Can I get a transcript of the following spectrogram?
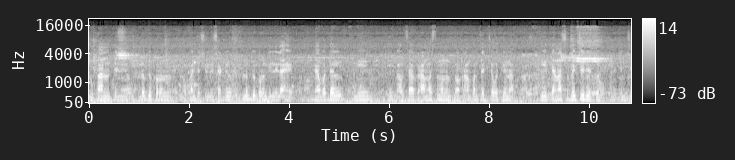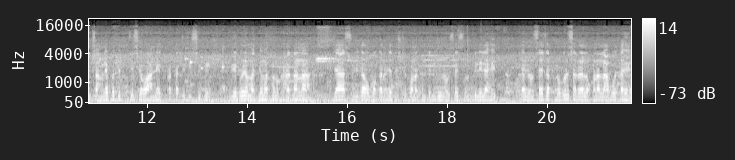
दुकान त्याने उपलब्ध करून लोकांच्या सेवेसाठी उपलब्ध करून दिलेलं आहे. त्याबद्दल मी एक गावचा ग्रामस्थ म्हणून किंवा ग्रामपंचायतच्या वतीनं की त्यांना शुभेच्छा देतो आणि त्यांची चांगल्या पद्धतीची सेवा अनेक प्रकारची डी सी पी वेगवेगळ्या माध्यमातून ग्राहकांना ज्या सुविधा उभा करण्याच्या दृष्टिकोनातून त्यांनी जे व्यवसाय सुरू केलेले आहेत त्या व्यवसायाचा खरोखर सगळ्या लोकांना लाभ होत आहे.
